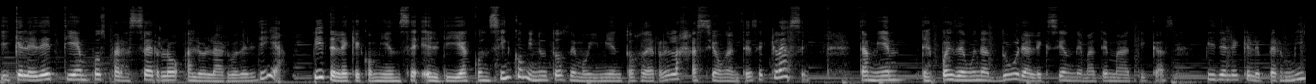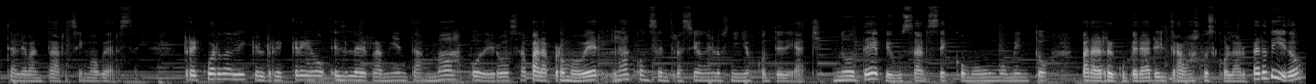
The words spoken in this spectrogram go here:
y que le dé tiempos para hacerlo a lo largo del día. Pídele que comience el día con 5 minutos de movimientos de relajación antes de clase. También, después de una dura lección de matemáticas, pídele que le permita levantarse y moverse. Recuérdale que el recreo es la herramienta más poderosa para promover la concentración en los niños con TDAH. No debe usarse como un momento para recuperar el trabajo escolar perdido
